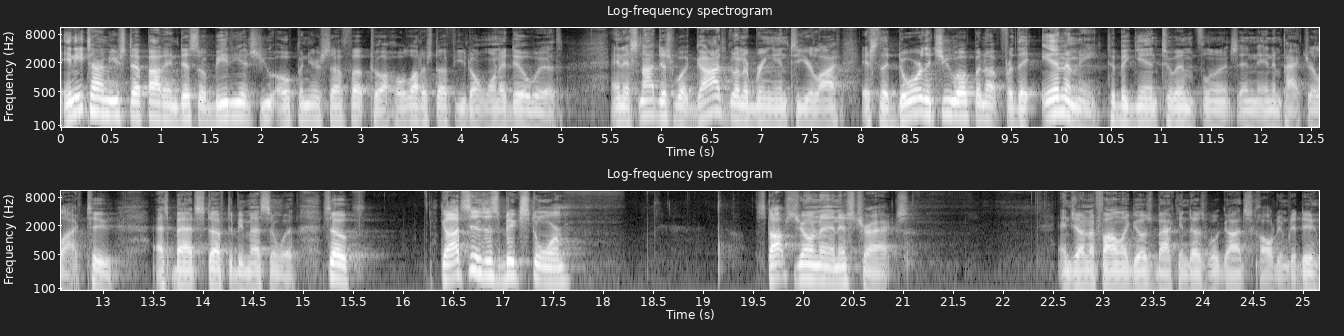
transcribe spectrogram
Anytime you step out in disobedience, you open yourself up to a whole lot of stuff you don't want to deal with. And it's not just what God's going to bring into your life, it's the door that you open up for the enemy to begin to influence and, and impact your life too. That's bad stuff to be messing with. So God sends this big storm, stops Jonah in his tracks, and Jonah finally goes back and does what God's called him to do.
